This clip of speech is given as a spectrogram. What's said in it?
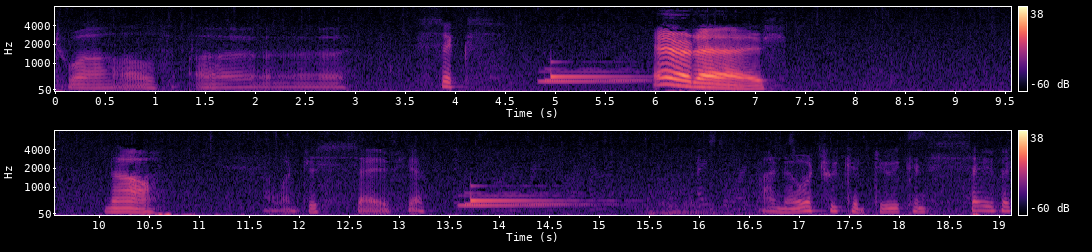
Twelve, uh, six. Here it is. Now, I want to save here. I know what we can do. We can save it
